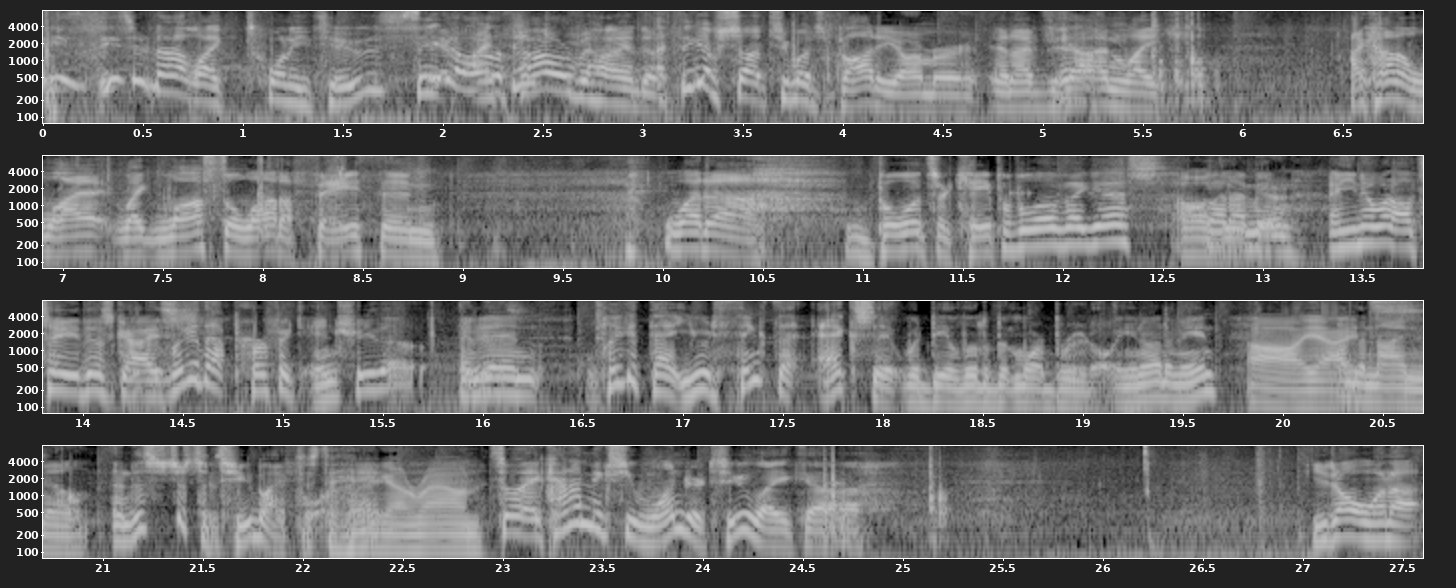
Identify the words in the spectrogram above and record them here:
These, these are not like 22s. See, a lot I of think- power behind them. I think I've shot too much body armor, and I've gotten like, I kind of li- like lost a lot of faith in what uh bullets are capable of. I guess. Oh, but I mean, and you know what? I'll tell you this, guys. look at that perfect entry though, and It is. then look at that. You would think the exit would be a little bit more brutal. You know what I mean? Oh, yeah, On the nine mil, and this is just a two by four. Just a handgun round. So it kind of makes you wonder too, like. uh You don't want to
